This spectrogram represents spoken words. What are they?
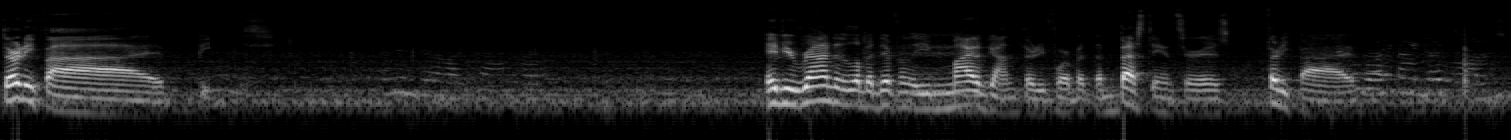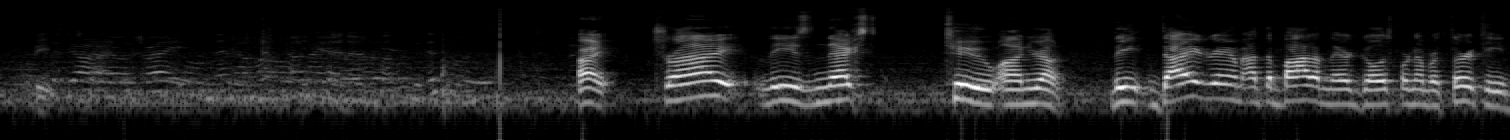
35 feet. I didn't do it like that, If you round it a little bit differently, you might have gotten 34, but the best answer is 35 but I found this one. feet. Because you said it was right, and then oh, you said it was supposed to be this one. All right, try these next two on your own. The diagram at the bottom there goes for number 13.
